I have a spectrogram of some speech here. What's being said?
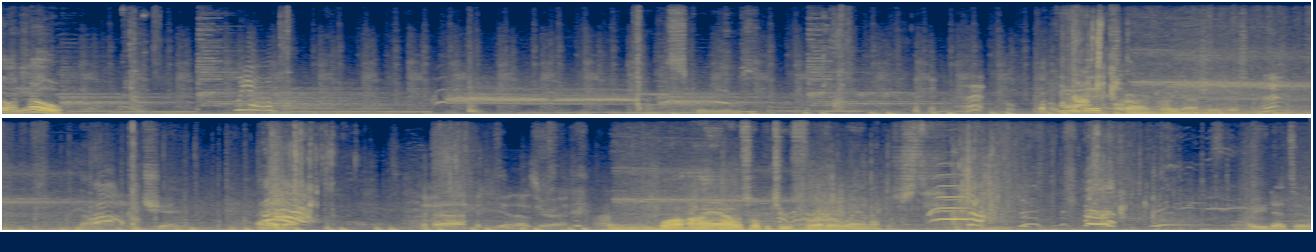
Leon, no! Leon! Oh, screams. Fuck you, bitch! Oh, okay, yeah, I should've just... Nah, good shit. I had that. yeah, that was your. Uh, Well, I, I was hoping she was further away and I could just... Are you dead too?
